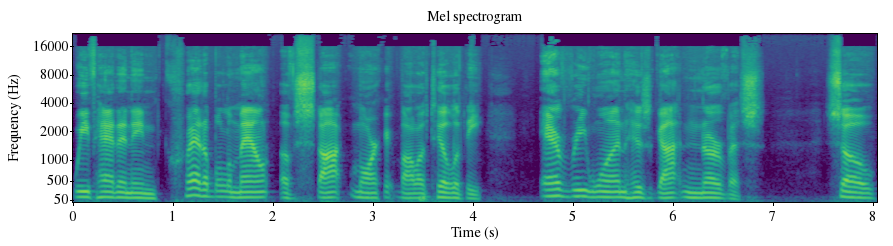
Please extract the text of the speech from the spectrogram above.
We've had an incredible amount of stock market volatility. Everyone has gotten nervous. So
